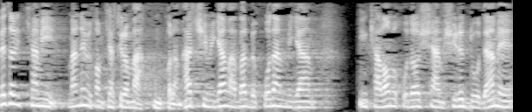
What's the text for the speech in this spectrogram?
بذارید کمی من نمی‌خوام کسی را محکوم کنم. هر چی میگم اول به خودم میگم. این کلام خدا شمشیر دودمه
